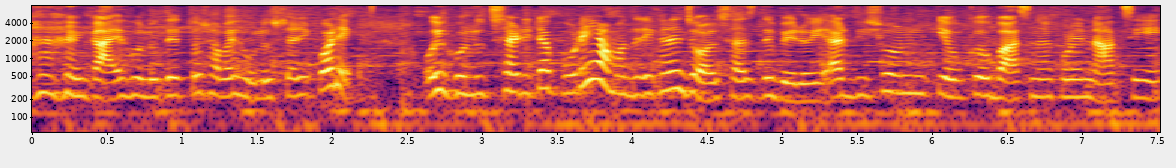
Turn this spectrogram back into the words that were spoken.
গায়ে হলুদের তো সবাই হলুদ শাড়ি পরে, ওই হলুদ শাড়িটা পরেই আমাদের এখানে জল সাজতে বেরোয়। আর ভীষণ কেউ কেউ বাসনা করে নাচে,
